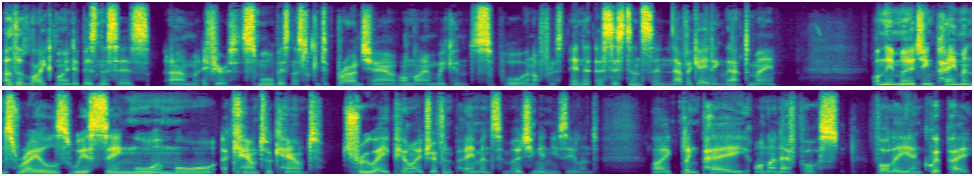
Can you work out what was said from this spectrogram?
other like-minded businesses, um, if you're a small business looking to branch out online, we can support and offer assistance in navigating that domain. On the emerging payments rails, we are seeing more and more account-to-account, true API-driven payments emerging in New Zealand, like BlinkPay, Online EFTPOS, POLi, and QuickPay.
